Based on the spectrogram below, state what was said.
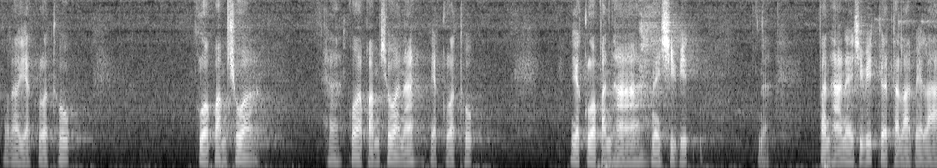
พวกเราอย่ากลัวทุกข์กลัวความชั่วฮะกลัวความชั่วนะ อย่ากลัวทุกข์อย่ากลัวปัญหาในชีวิตนะปัญหาในชีวิตเกิดตลอดเวลา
